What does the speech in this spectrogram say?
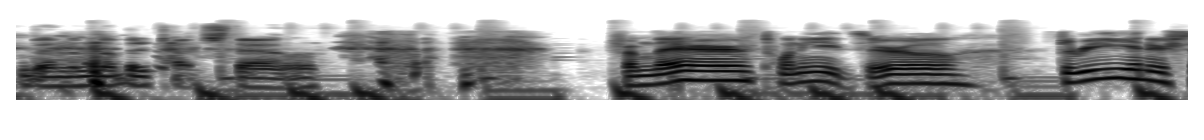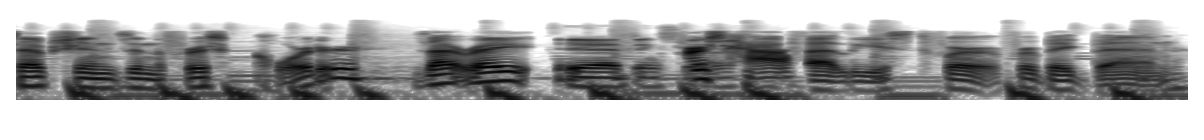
And then another touchdown. From there, 28 0. Three interceptions in the first quarter. Is that right? Yeah, I think so. First half, at least, for, for Big Ben.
